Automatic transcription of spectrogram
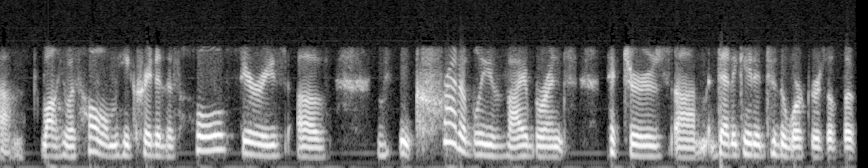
um, while he was home, he created this whole series of incredibly vibrant pictures um, dedicated to the workers of the,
